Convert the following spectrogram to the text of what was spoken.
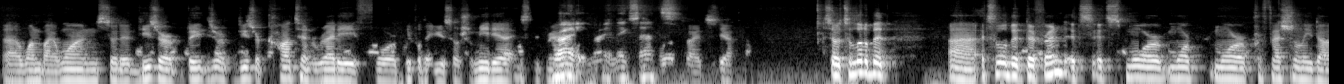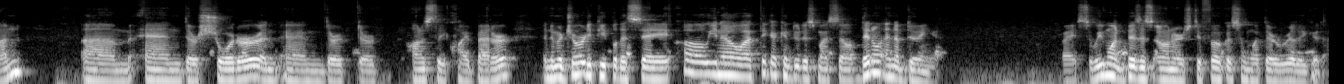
Uh, one by one, so that these are these are these are content ready for people that use social media, Instagram, right, right, makes sense. Websites, yeah so it's a little bit uh, it's a little bit different. It's it's more more more professionally done, um, and they're shorter and and they're they're honestly quite better. And the majority of people that say, "Oh, you know, I think I can do this myself," they don't end up doing it. Right. So we want business owners to focus on what they're really good at.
